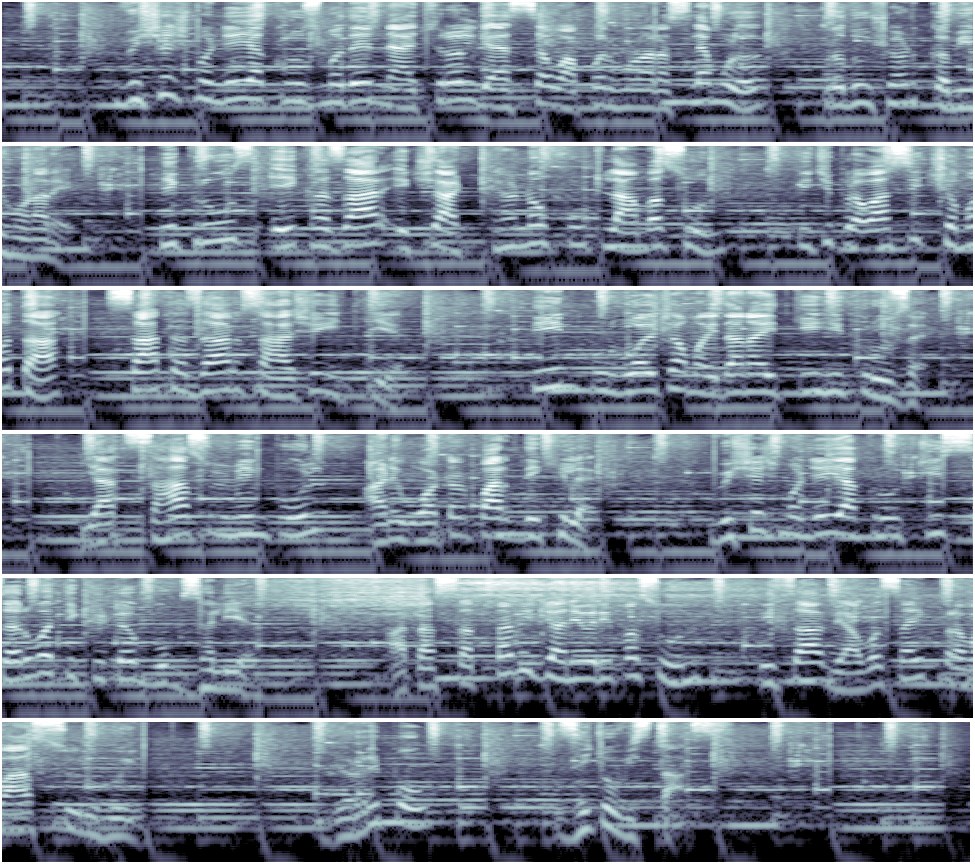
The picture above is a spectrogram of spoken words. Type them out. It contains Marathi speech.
विशेष म्हणजे या क्रूजमध्ये नॅचरल गॅसचा वापर होणार असल्यामुळं प्रदूषण कमी होणार आहे. ही क्रूज एक हजार एकशे अठ्ठ्याण्णव फूट लांब असून तिची प्रवासी क्षमता सात हजार सहाशे इतकी आहे. तीन फुटबॉलच्या मैदाना इतकी ही क्रूज आहे. यात सहा स्विमिंग पूल आणि वॉटर पार्क देखील आहे. विशेष म्हणजे या क्रूजची सर्व तिकीटं बुक झाली आहेत. आता सत्तावीस जानेवारीपासून तिचा व्यावसायिक प्रवास सुरू होईल. रिपोर्ट झी चोवीस तास.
